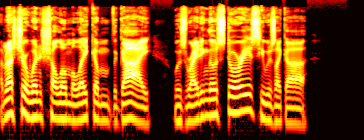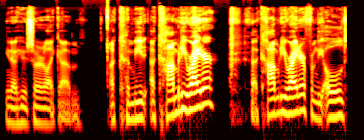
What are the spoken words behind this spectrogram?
I'm not sure when Shalom Aleichem the guy was writing those stories. He was like a you know he was sort of like um, a comed- a comedy writer, a comedy writer from the old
